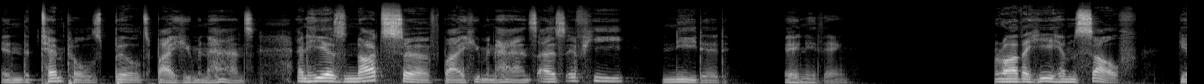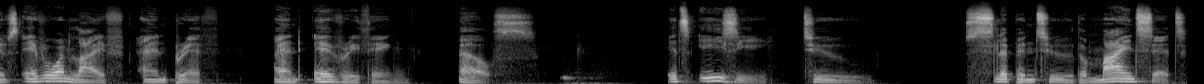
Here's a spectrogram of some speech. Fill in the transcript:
in the temples built by human hands. And he is not served by human hands as if he needed anything. Rather, he himself gives everyone life and breath and everything else. It's easy to slip into the mindset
